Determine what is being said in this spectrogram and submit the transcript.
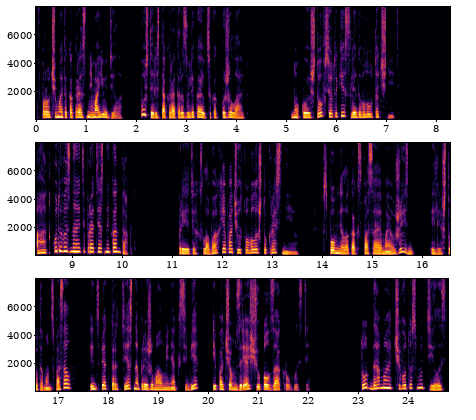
Впрочем, это как раз не мое дело. Пусть аристократы развлекаются, как пожелают но кое-что все таки следовало уточнить. «А откуда вы знаете про тесный контакт?» При этих словах я почувствовала, что краснею. Вспомнила, как, спасая мою жизнь, или что там он спасал, инспектор тесно прижимал меня к себе и почем зря щупал за округлости. Тут дама от чего-то смутилась,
